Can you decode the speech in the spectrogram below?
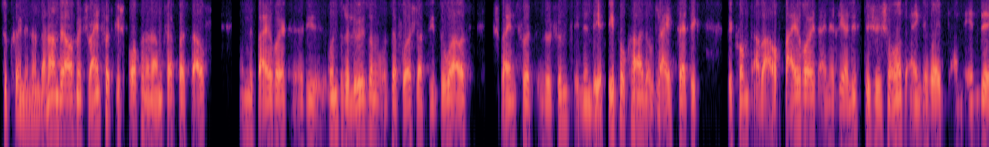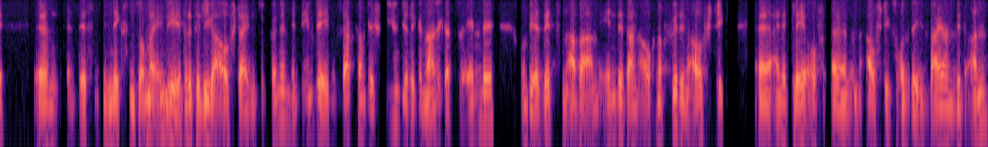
zu können. Und dann haben wir auch mit Schweinfurt gesprochen und haben gesagt, passt auf, und mit Bayreuth, äh, die, unsere Lösung, unser Vorschlag sieht so aus, Schweinfurt 05 in den DFB-Pokal und gleichzeitig bekommt aber auch Bayreuth eine realistische Chance eingeräumt, am Ende ähm, des, im nächsten Sommer in die dritte Liga aufsteigen zu können, indem wir eben gesagt haben, wir spielen die Regionalliga zu Ende und wir setzen aber am Ende dann auch noch für den Aufstieg äh, eine Playoff-Aufstiegsrunde in Bayern mit an.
